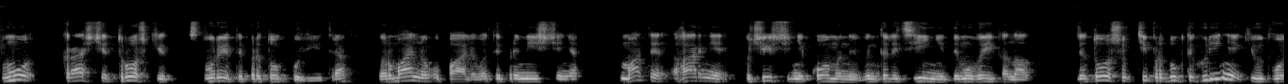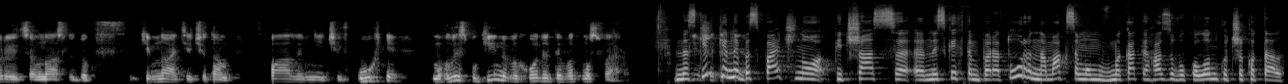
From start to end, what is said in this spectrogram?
Тому краще трошки створити приток повітря, нормально опалювати приміщення, мати гарні очищені комини, вентиляційні, димовий канал для того, щоб ті продукти горіння, які утворюються внаслідок в кімнаті, чи там в паливній, чи в кухні, могли спокійно виходити в атмосферу. Наскільки небезпечно під час е, низьких температур на максимум вмикати газову колонку чи котел?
